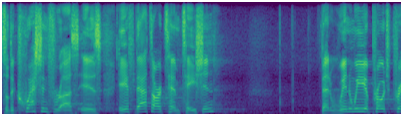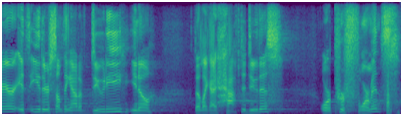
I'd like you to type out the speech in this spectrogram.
So the question for us is if that's our temptation, that when we approach prayer, it's either something out of duty, you know, that like I have to do this, or performance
